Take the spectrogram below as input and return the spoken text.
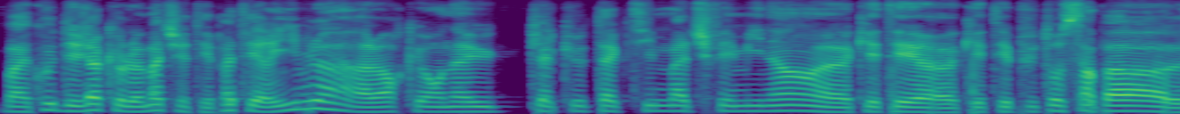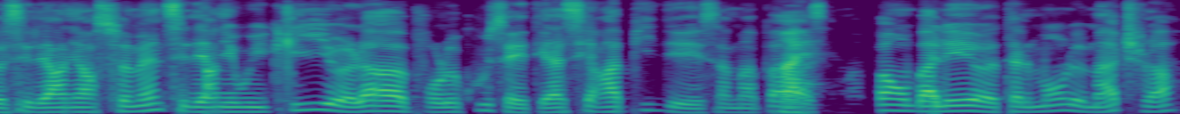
Bah, écoute, déjà que le match était pas terrible, alors qu'on a eu quelques tag team matchs féminins, qui étaient, qui étaient plutôt sympas, ces dernières semaines, ces derniers weekly. Là, pour le coup, ça a été assez rapide et ça m'a pas Ouais. ça m'a pas emballé, tellement le match là.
